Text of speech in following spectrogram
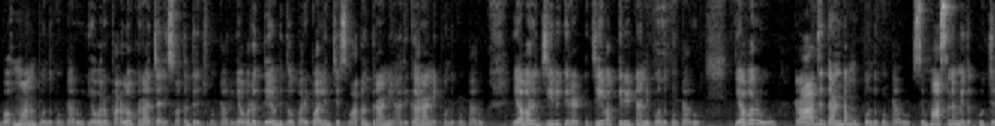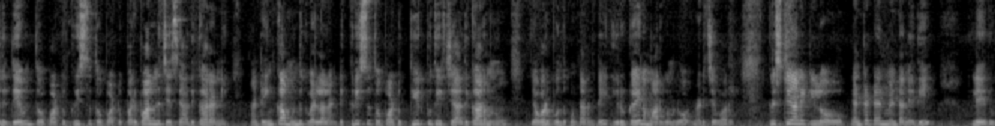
బహుమానం పొందుకుంటారు? ఎవరు పరలోక రాజ్యాన్ని స్వతంత్రించుకుంటారు? ఎవరు దేవునితో పరిపాలించే స్వాతంత్రాన్ని అధికారాన్ని పొందుకుంటారు? ఎవరు జీవికిర జీవ కిరీటాన్ని పొందుకుంటారు? ఎవరు రాజదండము పొందుకుంటారు? సింహాసనం మీద కూర్చొని దేవునితో పాటు క్రీస్తుతో పాటు పరిపాలన చేసే అధికారాన్ని అంటే ఇంకా ముందుకు వెళ్ళాలంటే క్రీస్తుతో పాటు తీర్పు తీర్చే అధికారమును ఎవరు పొందుకుంటారంటే ఇరుకైన మార్గంలో నడిచేవారు. క్రిస్టియానిటీలో ఎంటర్టైన్మెంట్ అనేది లేదు.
